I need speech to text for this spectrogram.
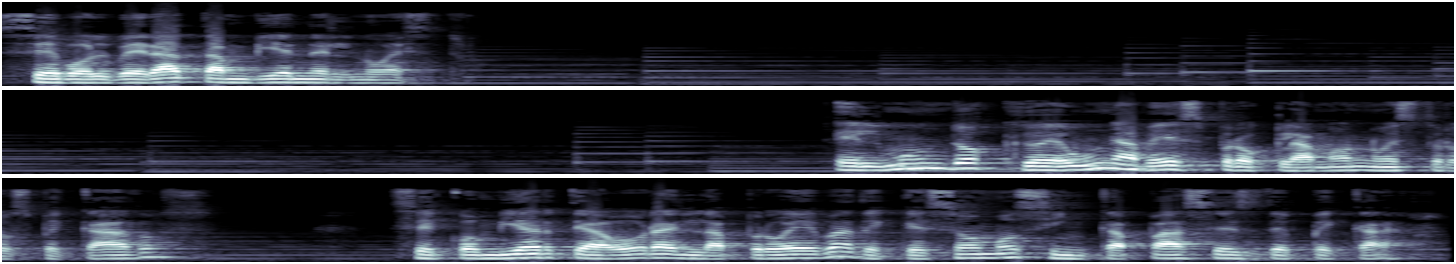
se volverá también el nuestro. El mundo que una vez proclamó nuestros pecados se convierte ahora en la prueba de que somos incapaces de pecar.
